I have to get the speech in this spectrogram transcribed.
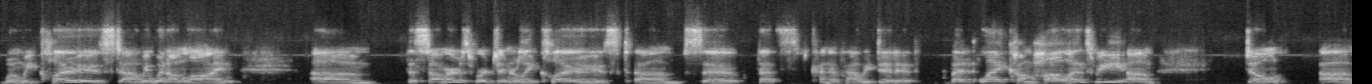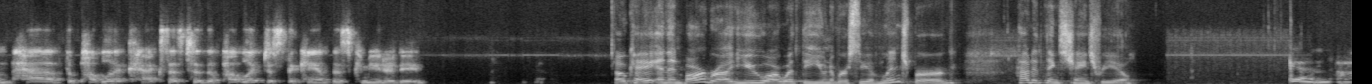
when we closed, uh, we went online. Um, the summers were generally closed, um, so that's kind of how we did it. But like um, Hollins, we um, don't um, have the public access to the public, just the campus community. Okay, and then Barbara, you are with the University of Lynchburg. How did things change for you? Again, uh,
